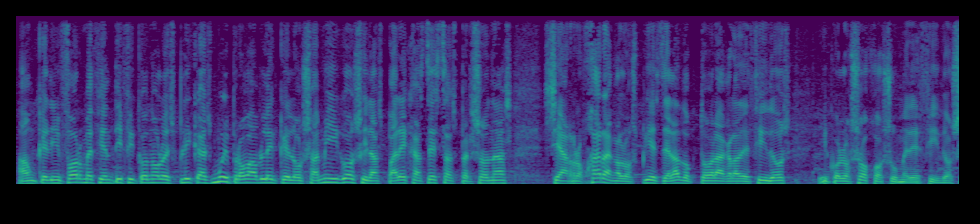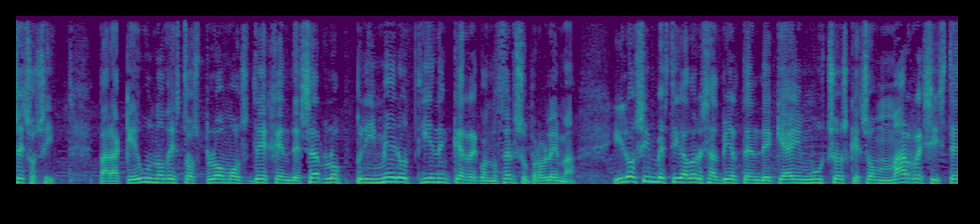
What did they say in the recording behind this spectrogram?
Aunque el informe científico no lo explica, es muy probable que los amigos y las parejas de estas personas se arrojaran a los pies de la doctora agradecidos y con los ojos humedecidos. Eso sí, para que uno de estos plomos dejen de serlo, primero tienen que reconocer su problema y los investigadores advierten de que hay muchos que son más resistentes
